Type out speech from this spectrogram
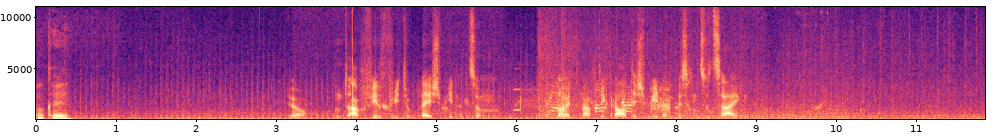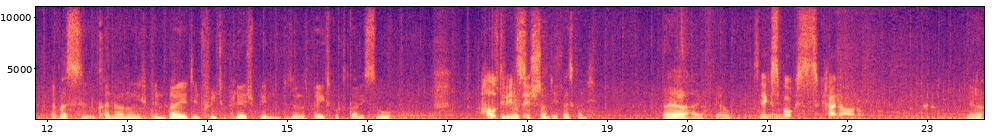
Okay. Ja, und auch viel Free-to-Play spielen, zum den Leuten auch die Gratis-Spiele ein bisschen zu zeigen. Was, keine Ahnung, ich bin bei den Free-to-Play-Spielen, besonders bei Xbox, gar nicht so auf Halt dem neuesten PC, Stand, ich weiß gar nicht. Naja, halt, ja, aber- Xbox, keine Ahnung. Ja.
